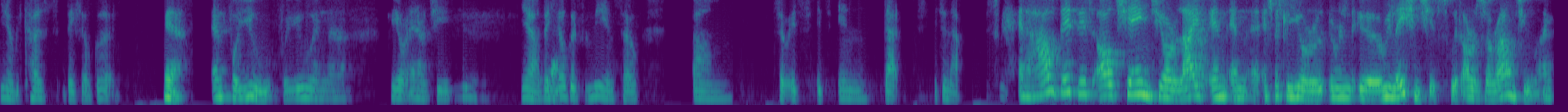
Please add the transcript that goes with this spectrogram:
you know because they feel good. Yeah and for you for you and uh, for your energy. Yeah they yeah. feel good for me and so um so it's it's in that it's in that and how did this all change your life and and uh, especially your uh, relationships with others around you i'm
